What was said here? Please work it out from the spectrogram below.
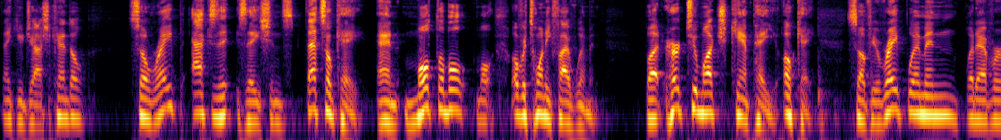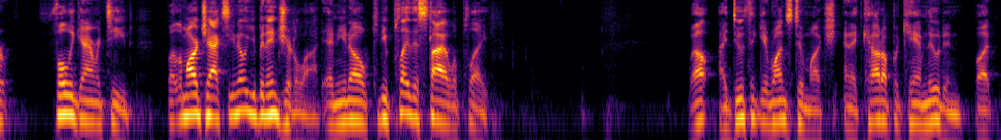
Thank you, Josh Kendall. So rape accusations, that's okay. And multiple, over 25 women. But hurt too much, can't pay you. Okay. So if you rape women, whatever, fully guaranteed. But Lamar Jackson, you know, you've been injured a lot. And, you know, can you play this style of play? Well, I do think he runs too much, and it caught up with Cam Newton. But,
